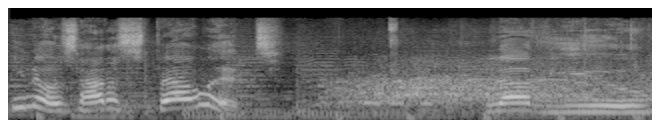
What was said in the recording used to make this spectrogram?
he knows how to spell it. Love you.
